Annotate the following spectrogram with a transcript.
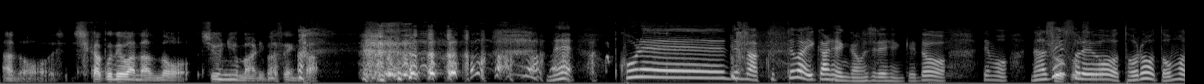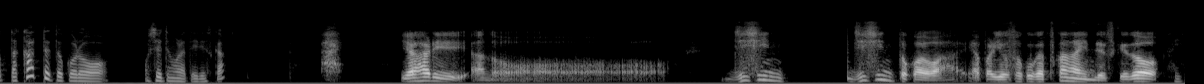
あの、資格では何の収入もありませんが、ね、これでまあ食ってはいかれへんかもしれへんけど、でも、なぜそれを取ろうと思ったかってところを教えてもらっていいですか？はい。やはり、あのー、地震、地震とかはやっぱり予測がつかないんですけど、はい、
